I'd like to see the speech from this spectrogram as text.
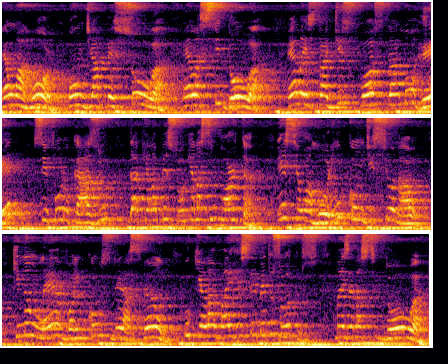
É um amor onde a pessoa ela se doa, ela está disposta a morrer, se for o caso daquela pessoa que ela se importa. Esse é o amor incondicional, que não leva em consideração o que ela vai receber dos outros, mas ela se doa,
